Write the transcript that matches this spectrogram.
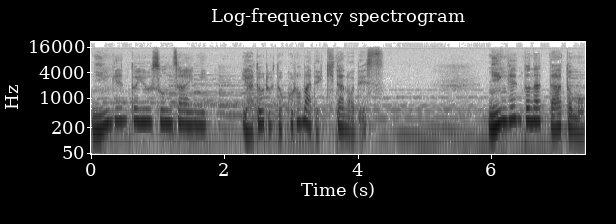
人間という存在に宿るところまで来たのです。人間となった後も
